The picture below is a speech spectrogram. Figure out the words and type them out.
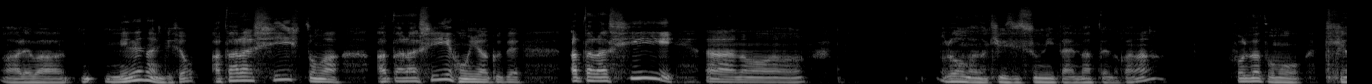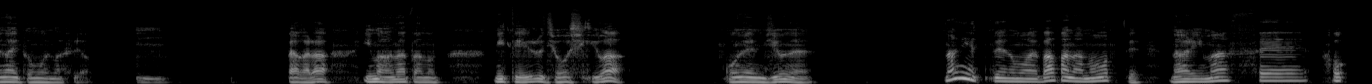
あれは見れないんでしょ？新しい人が新しい翻訳で、新しい、あの、ローマの休日みたいになってんのかな？それだともう聞けないと思いますよ。うん。だから、今あなたの見ている常識は、5年、10年、何言ってんのお前バカなの？ってなりません。お、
